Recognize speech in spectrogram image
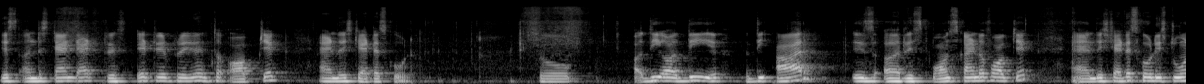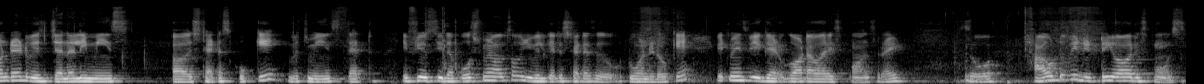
just understand that it represents the object and the status code. So uh, the uh, the the r is a response kind of object and the status code is 200 which generally means uh, status okay which means that if you see the postman also you will get a status 200 okay. It means we get got our response right? So how do we retrieve our response?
